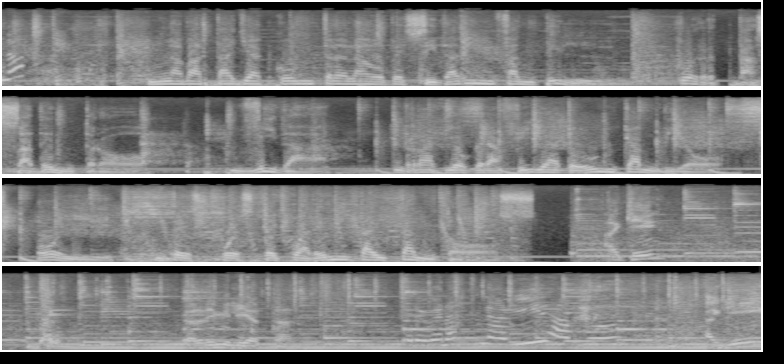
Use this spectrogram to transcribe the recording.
¿No? La batalla contra la obesidad infantil. Puertas adentro. Vida. Radiografía de un cambio. Hoy, después de cuarenta y tantos. Aquí perdí mi libertad. Pero ganaste una vida, po. Aquí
